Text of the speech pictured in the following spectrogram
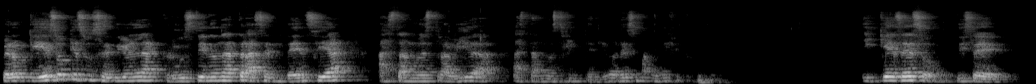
pero que eso que sucedió en la cruz tiene una trascendencia hasta nuestra vida, hasta nuestro interior. Es magnífico. ¿Y qué es eso? Dice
